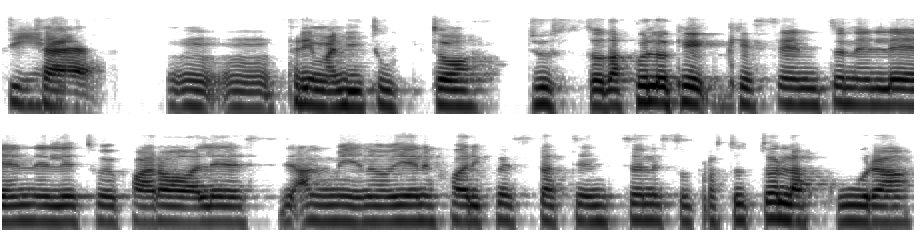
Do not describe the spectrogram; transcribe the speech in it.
Sì. Cioè, mm, prima di tutto, giusto, da quello che, che sento nelle, nelle, tue parole, almeno viene fuori questa attenzione soprattutto alla cura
